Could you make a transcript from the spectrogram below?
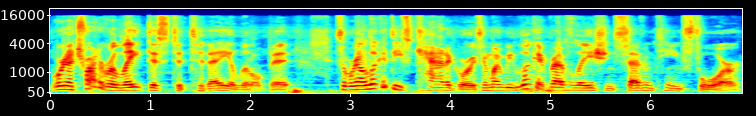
We're going to try to relate this to today a little bit. So we're going to look at these categories, and when we look at Revelation 17:4,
